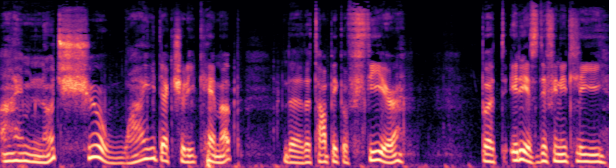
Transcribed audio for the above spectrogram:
I'm not sure why it actually came up, the, the topic of fear, but it is definitely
